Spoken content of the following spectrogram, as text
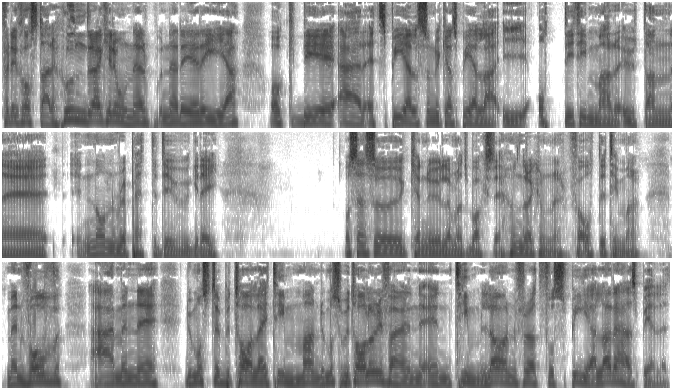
För det kostar 100 kronor när det är rea och det är ett spel som du kan spela i 80 timmar utan eh, någon repetitive grej. Och sen så kan du lämna tillbaka det, 100 kronor för 80 timmar. Men WoW, nej men eh, du måste betala i timman. Du måste betala ungefär en, en timlön för att få spela det här spelet.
